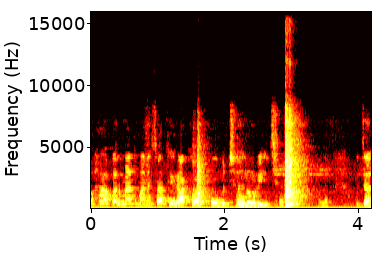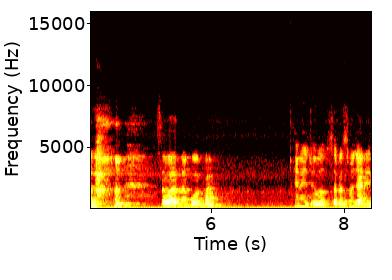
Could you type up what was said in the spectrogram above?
હા, પરમાત્માને સાથે રાખવા ખૂબ જરૂરી છે. અને ચાલો, સવારના બોરમાં અને જો સરસ મજાની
